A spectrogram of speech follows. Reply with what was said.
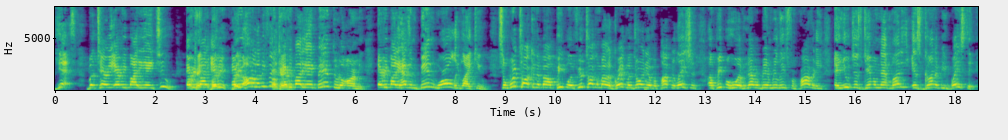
yes. But Terry, everybody ain't you. Everybody, but- every, but- every, hold on, let me finish. Okay. Everybody ain't been through the army. Everybody hasn't been worldly like you. So we're talking about people, if you're talking about a great majority of a population of people who have never been released from poverty and you just give them that money, it's gonna be wasted.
